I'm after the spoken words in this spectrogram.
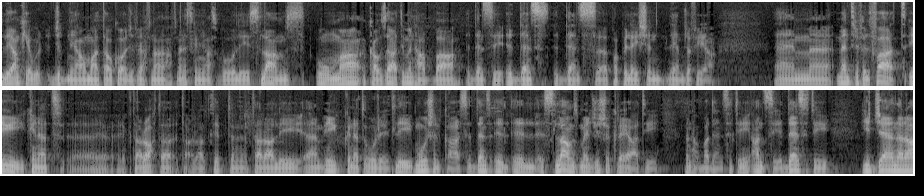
li anke ġibni għaw Malta u koll, ġifri ħafna ħafna niskin jasbu li slums huma kawzati minħabba id-dens population li hemm ġo fiha. Mentri fil-fatt i kienet eh, iktar oħta taqra l-ktib tara li i kienet urit li mhux il-każ. Is-slums ma jiġix ikkreati minħabba density, anzi id-density jiġġenera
